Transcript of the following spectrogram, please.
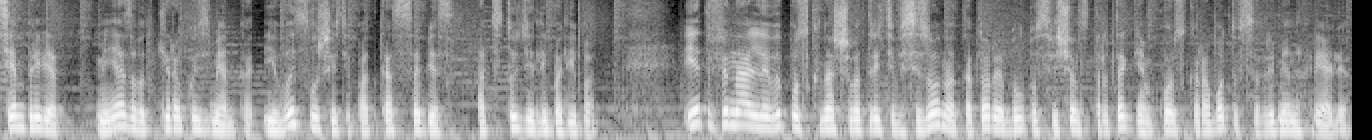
Всем привет! Меня зовут Кира Кузьменко, и вы слушаете подкаст «Собес» от студии «Либо-либо». И это финальный выпуск нашего третьего сезона, который был посвящен стратегиям поиска работы в современных реалиях.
